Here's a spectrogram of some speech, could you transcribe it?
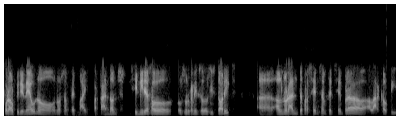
però al Pirineu no, no s'han fet mai. Per tant, doncs, si mires el, els organitzadors històrics, eh, el 90% s'han fet sempre a, a l'arc alpí.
